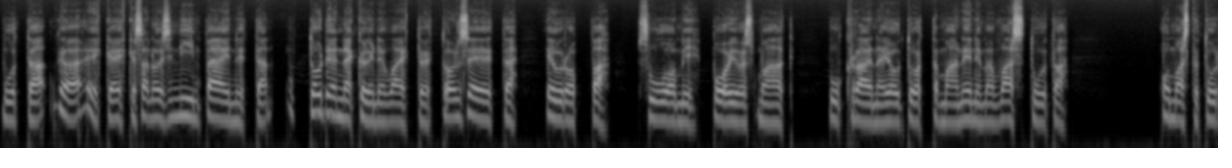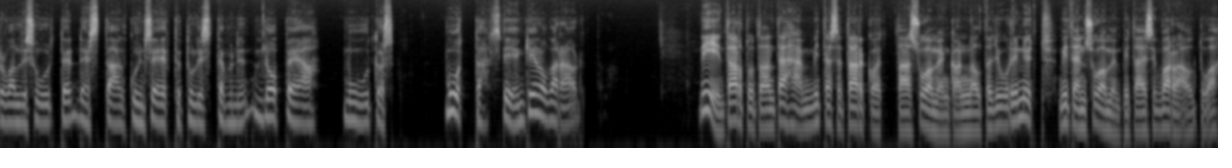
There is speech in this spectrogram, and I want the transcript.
Mutta äh, ehkä, ehkä sanoisin niin päin, että todennäköinen vaihtoehto on se, että Eurooppa, Suomi, Pohjoismaat, Ukraina joutuu ottamaan enemmän vastuuta omasta turvallisuudestaan kuin se, että tulisi tämmöinen nopea muutos. Mutta siihenkin on varauduttava. Niin, tartutaan tähän. Mitä se tarkoittaa Suomen kannalta juuri nyt? Miten Suomen pitäisi varautua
